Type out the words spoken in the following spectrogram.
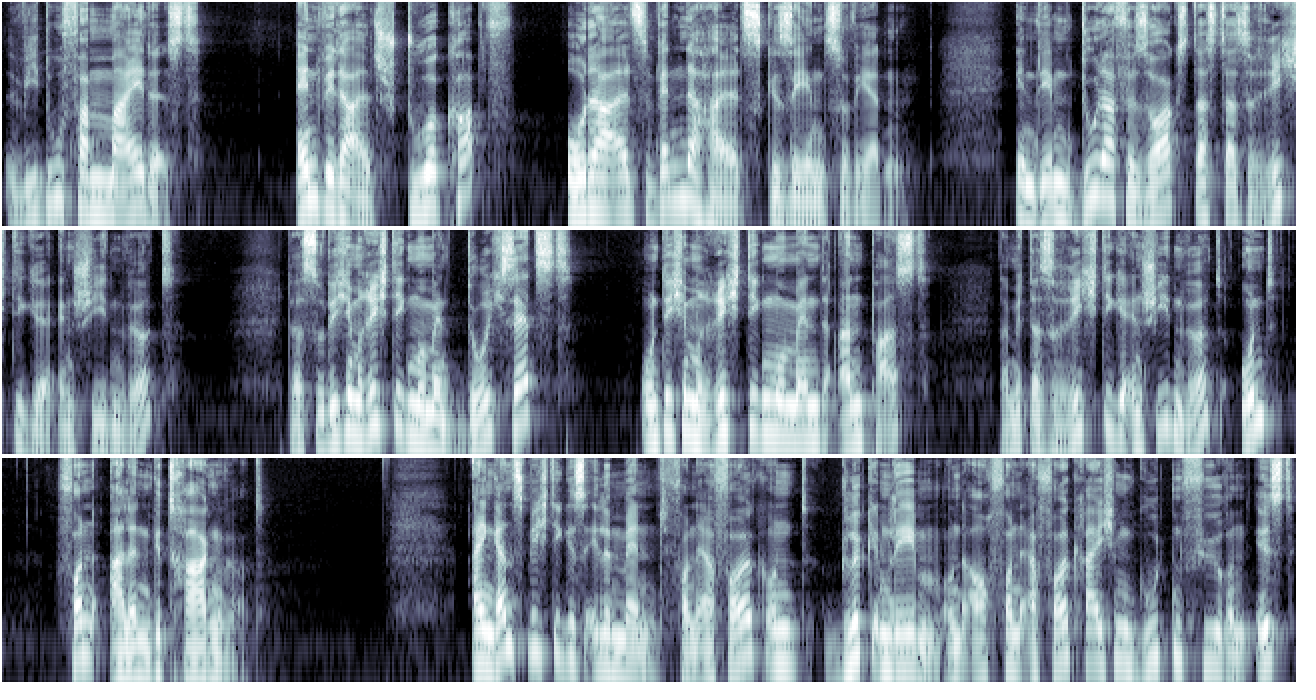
wie du vermeidest, entweder als Sturkopf oder als Wendehals gesehen zu werden, indem du dafür sorgst, dass das Richtige entschieden wird, dass du dich im richtigen Moment durchsetzt und dich im richtigen Moment anpasst, damit das Richtige entschieden wird und von allen getragen wird. Ein ganz wichtiges Element von Erfolg und Glück im Leben und auch von erfolgreichem guten Führen ist,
